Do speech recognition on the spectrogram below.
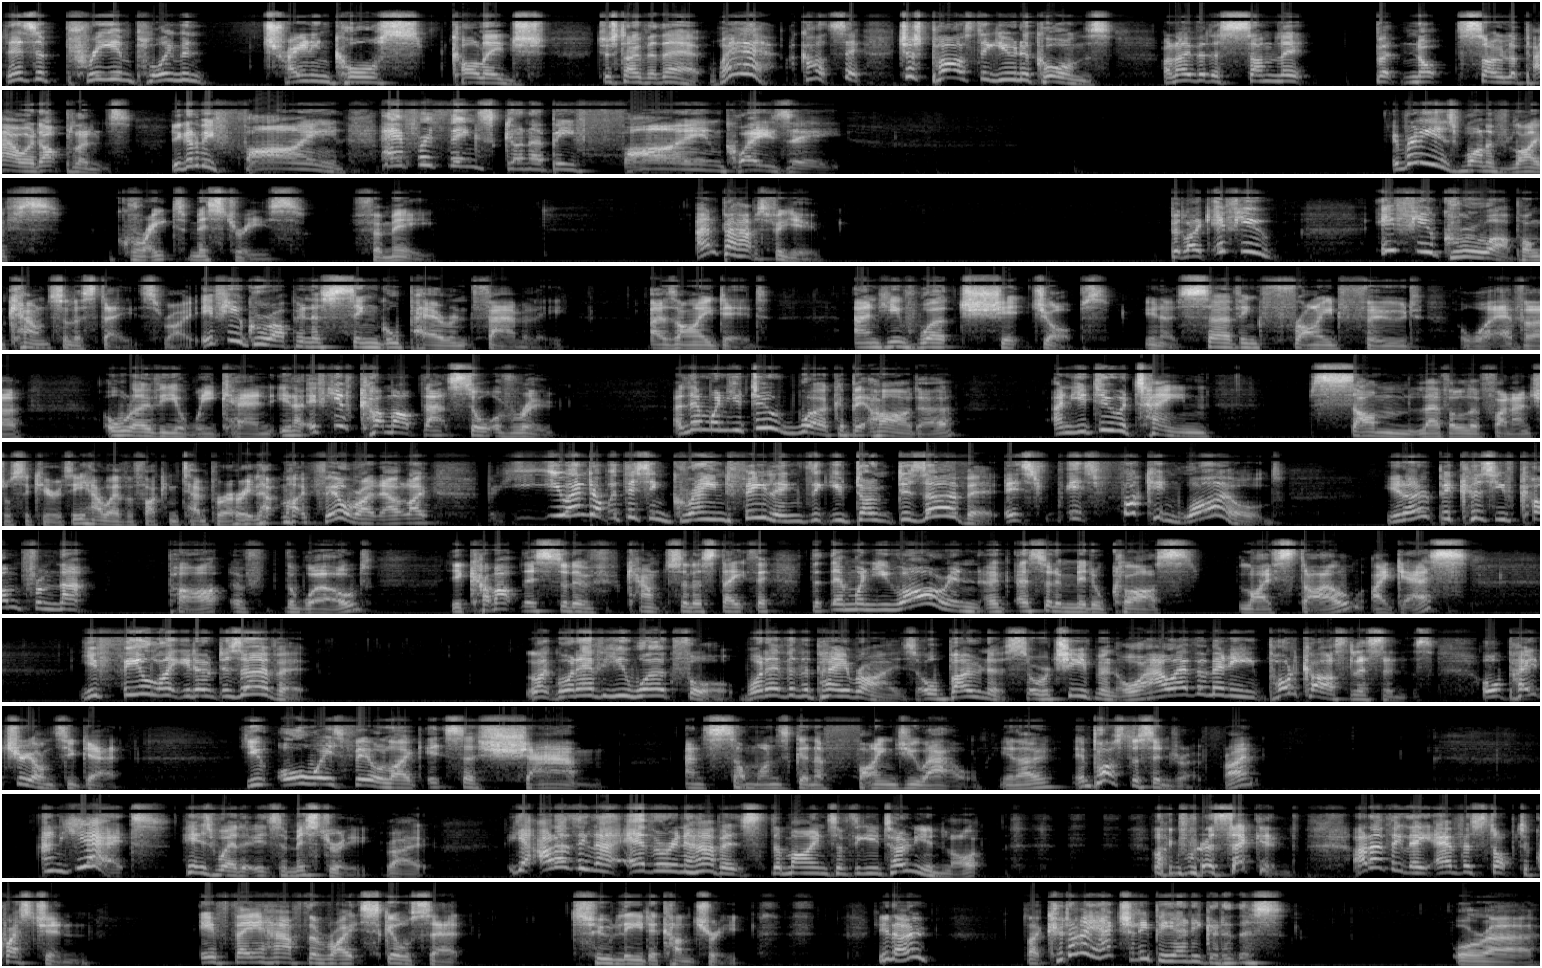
There's a pre-employment training course college just over there. Where? I can't see. Just past the unicorns and over the sunlit but not solar powered uplands. You're going to be fine. Everything's going to be fine, Kwesi. It really is one of life's great mysteries for me. And perhaps for you. But like if you if you grew up on council estates, right? If you grew up in a single parent family, as I did, and you've worked shit jobs, you know, serving fried food or whatever all over your weekend, you know, if you've come up that sort of route, and then when you do work a bit harder and you do attain some level of financial security, however fucking temporary that might feel right now. Like, you end up with this ingrained feeling that you don't deserve it. It's it's fucking wild, you know, because you've come from that part of the world. You come up this sort of council estate thing that then when you are in a, a sort of middle class lifestyle, I guess, you feel like you don't deserve it. Like whatever you work for, whatever the pay rise or bonus or achievement or however many podcast listens or Patreons you get, you always feel like it's a sham and someone's going to find you out, you know? Imposter syndrome, right? And yet, here's where it's a mystery, right? Yeah, I don't think that ever inhabits the minds of the Etonian lot. like for a second. I don't think they ever stop to question if they have the right skill set to lead a country. you know? Like, could I actually be any good at this? Or, uh,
